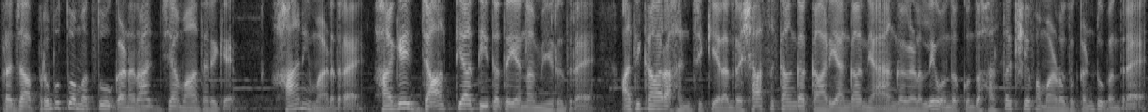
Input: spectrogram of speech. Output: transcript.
ಪ್ರಜಾಪ್ರಭುತ್ವ ಮತ್ತು ಗಣರಾಜ್ಯ ಮಾದರಿಗೆ ಹಾನಿ ಮಾಡಿದ್ರೆ, ಹಾಗೆ ಜಾತ್ಯತೀತತೆಯನ್ನು ಮೀರಿದ್ರೆ ಅಧಿಕಾರ ಹಂಚಿಕೆಯಲ್ಲಿ ಅಂದರೆ ಶಾಸಕಾಂಗ, ಕಾರ್ಯಾಂಗ, ನ್ಯಾಯಾಂಗಗಳಲ್ಲಿ ಒಂದಕ್ಕೊಂದು ಹಸ್ತಕ್ಷೇಪ ಮಾಡೋದು ಕಂಡು ಬಂದರೆ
